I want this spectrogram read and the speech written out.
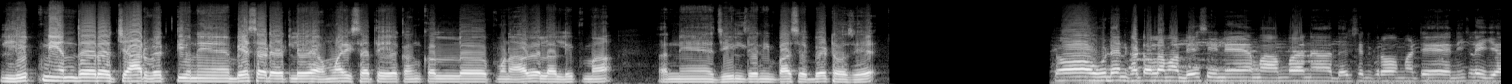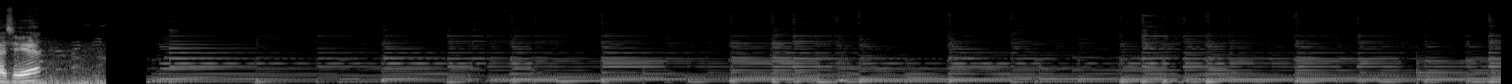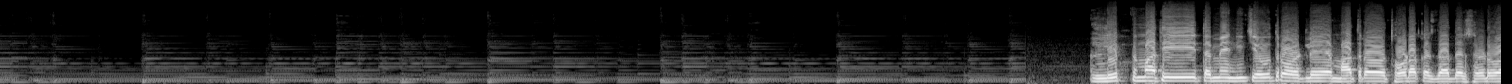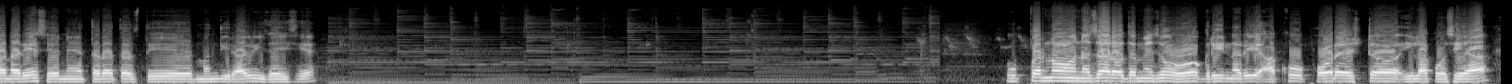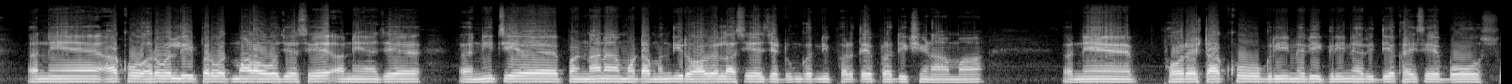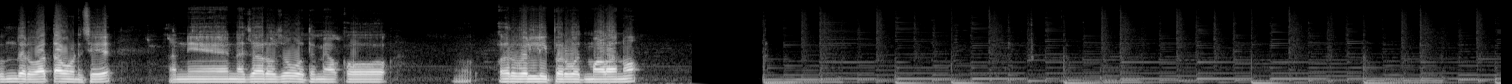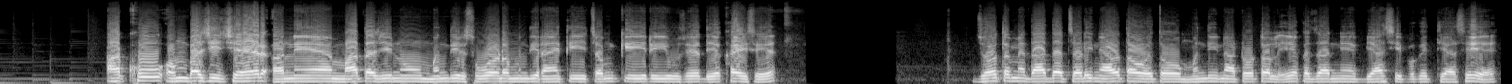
લિફ્ટની અંદર ચાર વ્યક્તિઓને બેસાડે એટલે અમારી સાથે એક અંકલ પણ આવેલા લિફ્ટમાં અને જીલ તેની પાસે બેઠો છે. તો ઉડન ખટોલામાં બેસીને એમાં અંબાના દર્શન કરવા માટે નીકળી ગયા છીએ. લિફ્ટમાંથી તમે નીચે ઉતરો એટલે માત્ર થોડાક જ દાદર ચડવાના રહેશે ને તરત જ તે મંદિર આવી જાય છે. ઉપરનો નજારો તમે જુઓ ગ્રીનરી, આખો ફોરેસ્ટ ઇલાકો છે આ. અને આખો અરવલ્લી પર્વતમાળાઓ જે છે અને જે નીચે પણ નાના મોટા મંદિરો આવેલા છે જે ડુંગરની ફરતે પ્રદક્ષિણામાં અને ફોરેસ્ટ આખું ગ્રીનરી ગ્રીનરી દેખાય છે. બહુ સુંદર વાતાવરણ છે. અને નજારો જુઓ તમે આખો, અરવલ્લી પર્વતમાળાનો. આખું અંબાજી શહેર અને માતાજીનું મંદિર, સુવર્ણ મંદિર અહીંથી ચમકી રહ્યું છે, દેખાય છે. જો તમે દાદર ચડીને આવતા હોય તો મંદિરના ટોટલ એક હજારને બ્યાસી પગથિયા છે.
